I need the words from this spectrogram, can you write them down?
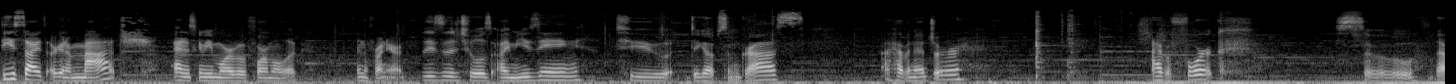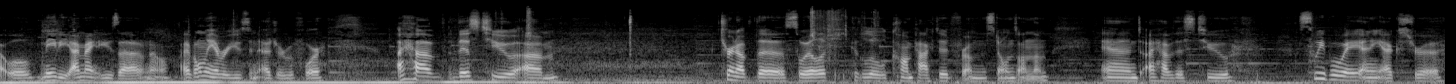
These sides are gonna match and it's gonna be more of a formal look in the front yard. These are the tools I'm using to dig up some grass. I have an edger. I have a fork. So that will, maybe, I might use that, I don't know. I've only ever used an edger before. I have this to um, turn up the soil if it's a little compacted from the stones on them. And I have this to sweep away any extra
